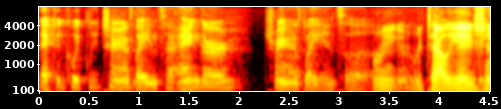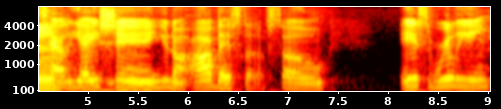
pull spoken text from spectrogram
that could quickly translate into anger, translate into Re- retaliation. retaliation, you know, all that stuff. So it's really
